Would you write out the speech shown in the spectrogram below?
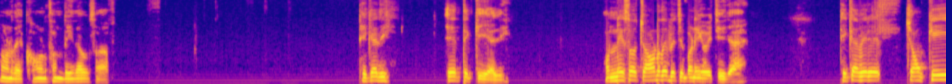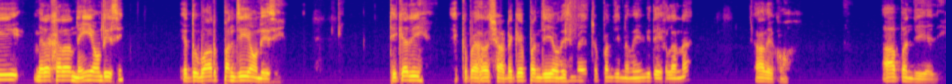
ਹੁਣ ਦੇਖੋ, ਹੁਣ ਤੁਹਾਨੂੰ ਦਿੰਦਾ ਉਹ ਸਾਫ਼। ਠੀਕ ਹੈ ਜੀ? ਇਹ ਤਿੱਕੀ ਹੈ ਜੀ। 1964 ਦੇ ਵਿੱਚ ਬਣੀ ਹੋਈ ਚੀਜ਼ ਹੈ। ਠੀਕ ਹੈ ਵੀਰੇ, ਚੌਂਕੀ ਮੇਰੇ ਖਿਆਲ ਨਹੀਂ ਆਉਂਦੀ ਸੀ। ਇਹ ਤੋਂ ਬਾਅਦ ਪੰਜੀ ਆਉਂਦੀ ਸੀ। ਠੀਕ ਹੈ ਜੀ? ਇੱਕ ਪੈਸਾ ਛੱਡ ਕੇ ਪੰਜੀ ਆਉਂਦੀ ਸੀ। ਮੈਂ ਇਹ ਚੋਂ ਪੰਜੀ ਨਵੀਂ ਵੀ ਦੇਖ ਲੈਣਾ ਆਹ ਦੇਖੋ। ਆਹ ਪੰਜੀ ਹੈ ਜੀ।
